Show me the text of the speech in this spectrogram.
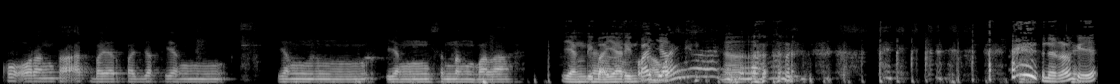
kok orang taat bayar pajak yang yang yang seneng malah Yang ya, dibayarin pajak. pegawainya gitu Ah. loh. Bener oke ya.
